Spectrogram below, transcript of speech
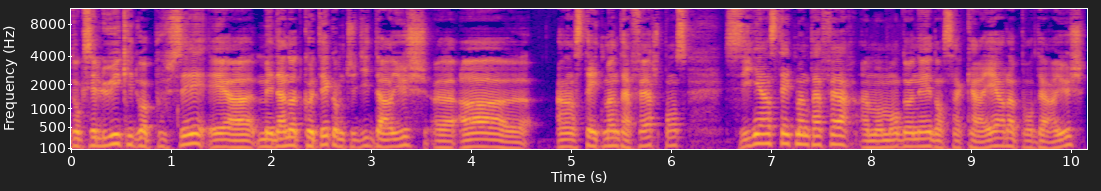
Donc c'est lui qui doit pousser. Et, euh, mais d'un autre côté, comme tu dis, Darius euh, a un statement à faire, je pense. S'il y a un statement à faire à un moment donné dans sa carrière là pour Darius,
